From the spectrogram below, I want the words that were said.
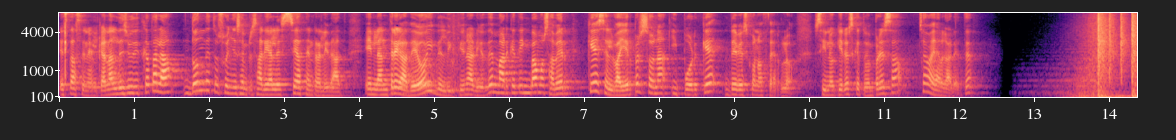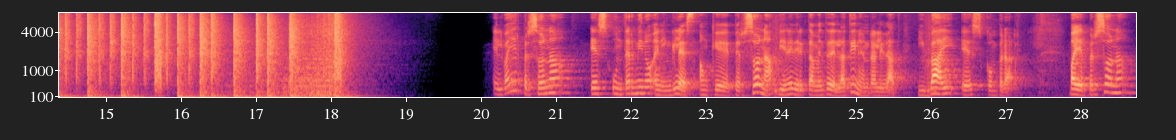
Estás en el canal de Judith Catalá, donde tus sueños empresariales se hacen realidad. En la entrega de hoy del diccionario de marketing vamos a ver qué es el buyer persona y por qué debes conocerlo, si no quieres que tu empresa se vaya al garete. El buyer persona es un término en inglés, aunque persona viene directamente del latín en realidad, y buy es comprar. Buyer persona,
